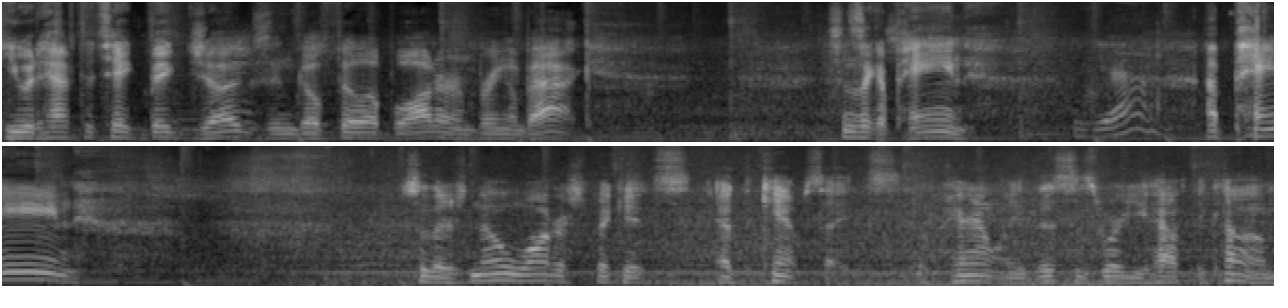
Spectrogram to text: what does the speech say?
you would have to take big jugs and go fill up water and bring them back. Sounds like a pain. Yeah. A pain. So there's no water spigots at the campsites. Apparently this is where you have to come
